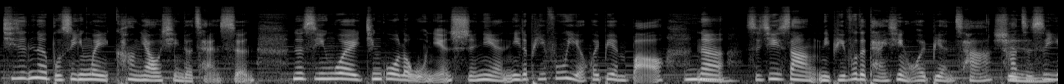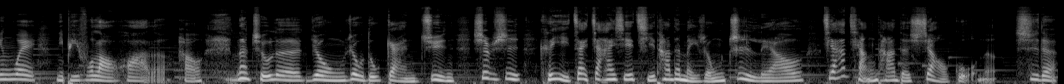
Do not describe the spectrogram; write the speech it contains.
其实那不是因为抗药性的产生，那是因为经过了五年、十年，你的皮肤也会变薄。嗯、那实际上你皮肤的弹性也会变差，它只是因为你皮肤老化了。好，那除了用肉毒杆菌，是不是可以再加一些其他的美容治疗，加强它的效果呢？是的，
